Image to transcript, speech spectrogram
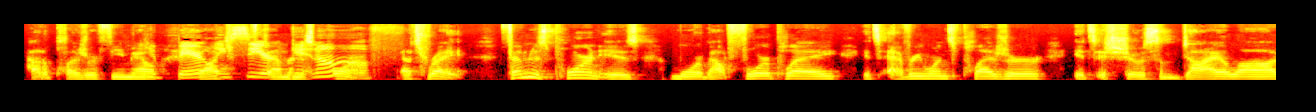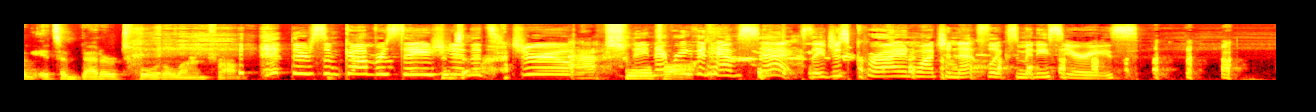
how to pleasure a female. You barely Watch see her getting porn. off. That's right. Feminist porn is more about foreplay. It's everyone's pleasure. It's, it shows some dialogue. It's a better tool to learn from. There's some conversation It's that's true. They never talk. even have sex. They just cry and watch a Netflix miniseries. Ah,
